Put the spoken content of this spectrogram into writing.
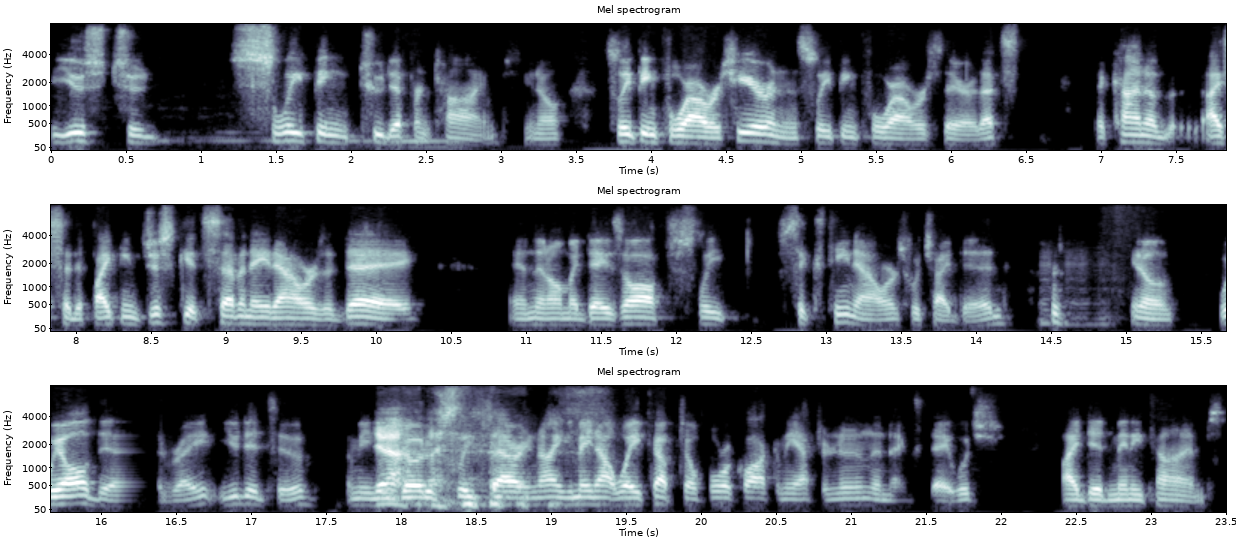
used to sleeping two different times. You know, sleeping four hours here and then sleeping four hours there. That's the kind of I said if I can just get seven, eight hours a day, and then on my days off sleep 16 hours which i did. Mm-hmm. you know we all did right? You did too. I mean yeah. you go to sleep saturday night you may not wake up till four o'clock in the afternoon the next day which i did many times.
